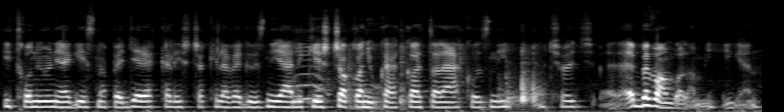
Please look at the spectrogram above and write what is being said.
itthon ülni egész nap egy gyerekkel, és csak kilevegőzni, járni ki, és csak anyukákkal találkozni. Úgyhogy ebbe van valami, igen.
